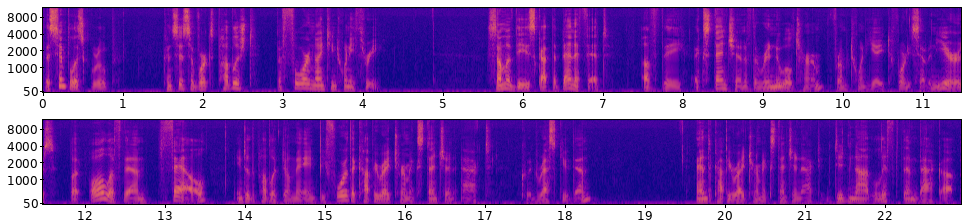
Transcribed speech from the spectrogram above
The simplest group consists of works published before 1923. Some of these got the benefit of the extension of the renewal term from 28 to 47 years, but all of them fell into the public domain before the Copyright Term Extension Act could rescue them, and the Copyright Term Extension Act did not lift them back up.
